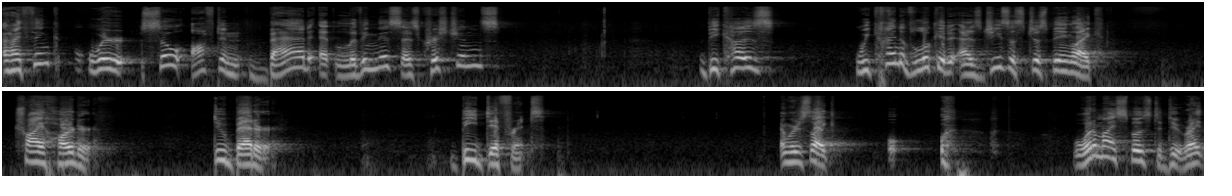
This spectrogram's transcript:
And I think we're so often bad at living this as Christians because we kind of look at it as Jesus just being like, try harder, do better, be different. And we're just like, what am I supposed to do, right?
